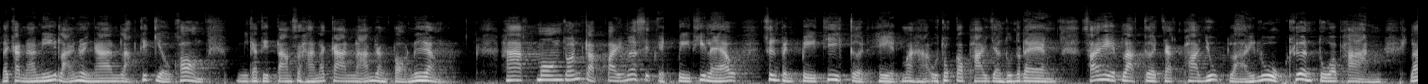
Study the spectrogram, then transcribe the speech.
และขณะนี้หลายหน่วยงานหลักที่เกี่ยวข้อง มีการติดตามสถานการณ์น้ำอย่างต่อเนื่อง หากมองย้อนกลับไปเมื่อ 11 ปีที่แล้ว ซึ่งเป็นปีที่เกิดเหตุมหาอุทกภัยอย่างรุนแรง สาเหตุหลักเกิดจากพายุหลายลูกเคลื่อนตัวผ่าน และ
